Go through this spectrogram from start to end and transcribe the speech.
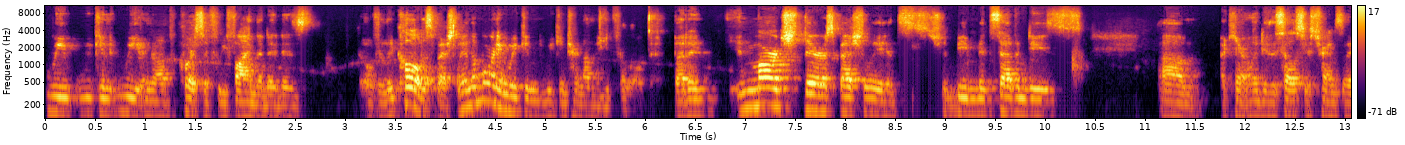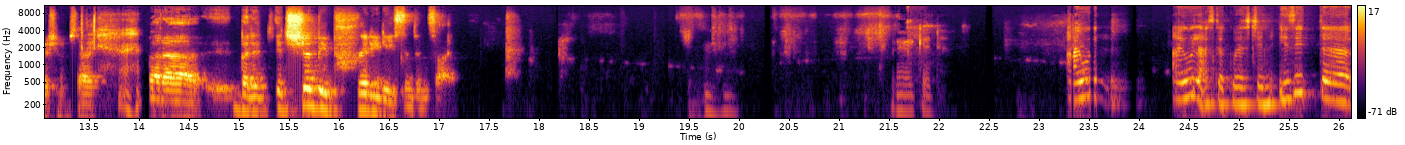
we, we can, we, you know, of course, if we find that it is overly cold, especially in the morning, we can, we can turn on the heat for a little bit. But in, in March there especially, it should be mid 70s. Um, I can't really do the Celsius translation, I'm sorry. but uh, but it, it should be pretty decent inside. Mhm. Very good. I will I will ask a question. Is it uh,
